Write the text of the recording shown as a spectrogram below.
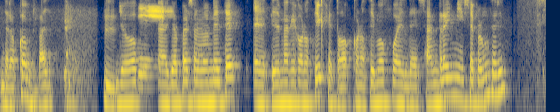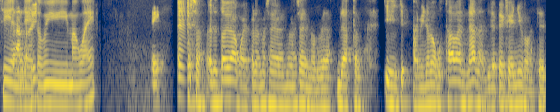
de los cómics, vaya. Mm. Yo, Y- eh, yo personalmente, el Spider-Man que conocí, que todos conocimos, fue el de Sam Raimi, ¿se pronuncia así? Sí, el de Raimi. Tobey Maguire. Eso, el de Tobey Maguire, pero no no sé el nombre de, actor. Y yo- a mí no me gustaba nada. Yo de pequeño, como este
